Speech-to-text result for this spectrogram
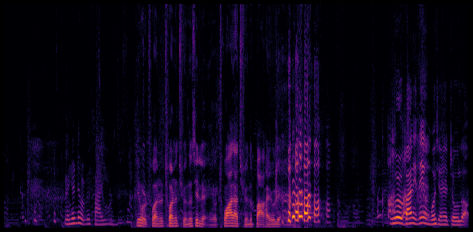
没事，那会儿没发育。一会儿穿着穿着裙子去领一个，歘一下裙子扒开又领一个。一会儿把你那个模型也周到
